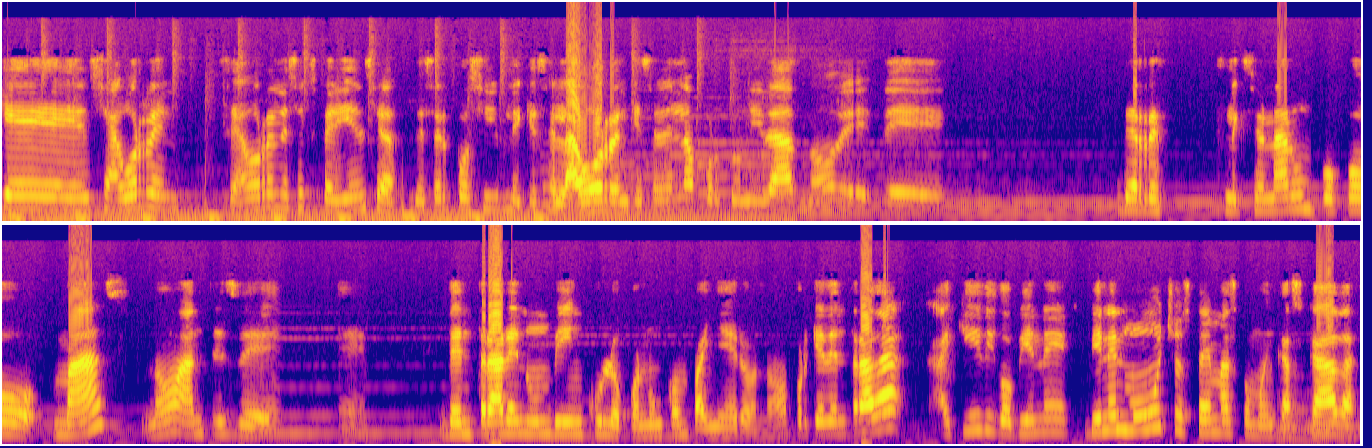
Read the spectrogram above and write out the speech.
Que se ahorren se ahorren esa experiencia de ser posible, que se la ahorren, que se den la oportunidad, ¿no? de, de reflexionar un poco más, ¿no? Antes de, eh, de entrar en un vínculo con un compañero, ¿no? Porque de entrada, aquí digo, viene, vienen muchos temas como en cascada.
